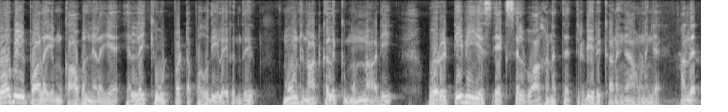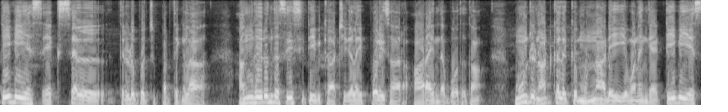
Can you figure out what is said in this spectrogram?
கோவில்பாளையம் காவல் நிலைய எல்லைக்கு உட்பட்ட பகுதியிலிருந்து மூன்று நாட்களுக்கு முன்னாடி ஒரு டிவிஎஸ் எக்ஸல் வாகனத்தை திருடி இருக்கானுங்க அவனுங்க. அந்த டிவிஎஸ் எக்ஸல் திருடு போச்சு பார்த்தீங்களா? அங்கிருந்த சிசிடிவி காட்சிகளை போலீசார் ஆராய்ந்த போது தான் மூன்று நாட்களுக்கு முன்னாடி இவனுங்க டிவிஎஸ்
